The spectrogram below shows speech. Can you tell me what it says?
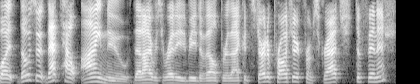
but those are that's how I knew that I was ready to be a developer. That I could start a project from scratch to finish,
